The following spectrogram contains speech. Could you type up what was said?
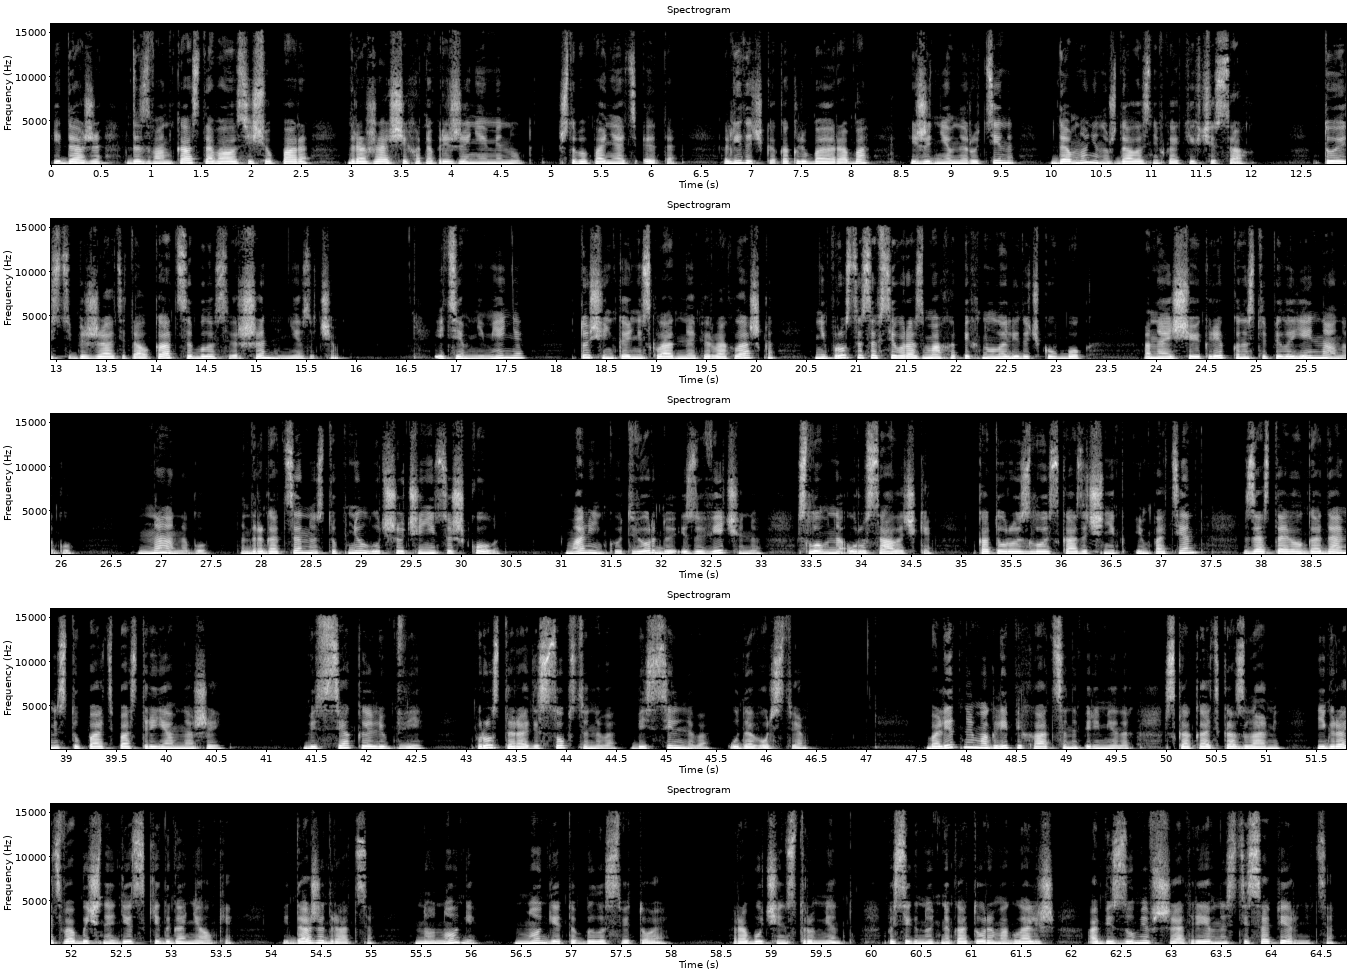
и даже до звонка оставалась еще пара дрожащих от напряжения минут. Чтобы понять это, Лидочка, как любая раба, ежедневной рутины, давно не нуждалась ни в каких часах. То есть бежать и толкаться было совершенно незачем. И тем не менее, тощенькая нескладная первоклашка не просто со всего размаха пихнула Лидочку в бок, она еще и крепко наступила ей на ногу. На ногу, на драгоценную ступню лучшей ученицы школы, маленькую, твердую, изувеченную, словно у русалочки, которую злой сказочник-импотент заставил годами ступать по остриям ножей. Без всякой любви, просто ради собственного, бессильного удовольствия. Балетные могли пихаться на переменах, скакать козлами, играть в обычные детские догонялки и даже драться. Но ноги, ноги — это было святое. Рабочий инструмент, посягнуть на который могла лишь обезумевшая от ревности соперница.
